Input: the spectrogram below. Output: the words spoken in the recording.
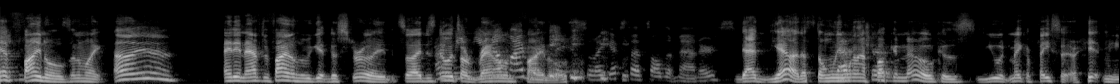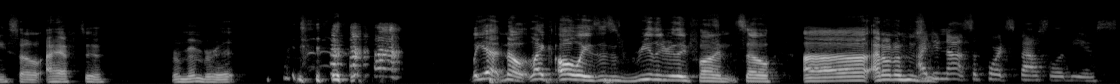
have finals. And I'm like, oh yeah. And then after finals, we get destroyed. So I just know I it's mean, you know around finals. birthday, so I guess that's all that matters. That yeah, that's the only That's one I true. fucking know because you would make a face or hit me, so I have to remember it. But yeah, no, like always, this is really really fun. So uh, I don't know who's I do not support spousal abuse.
